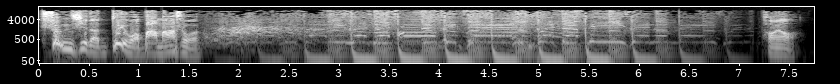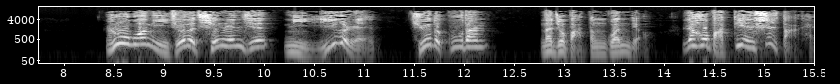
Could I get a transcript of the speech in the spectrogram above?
生气的对我爸妈说。朋友，如果你觉得情人节你一个人觉得孤单，那就把灯关掉，然后把电视打开，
